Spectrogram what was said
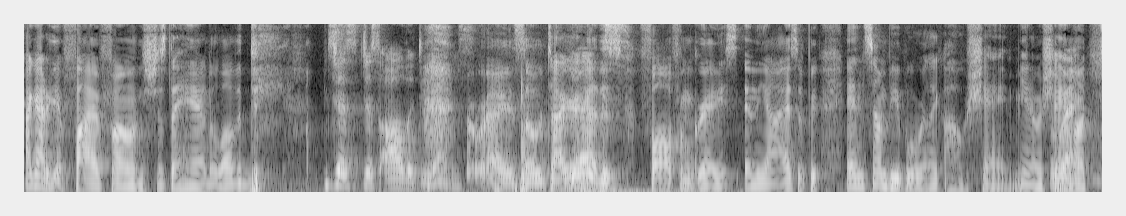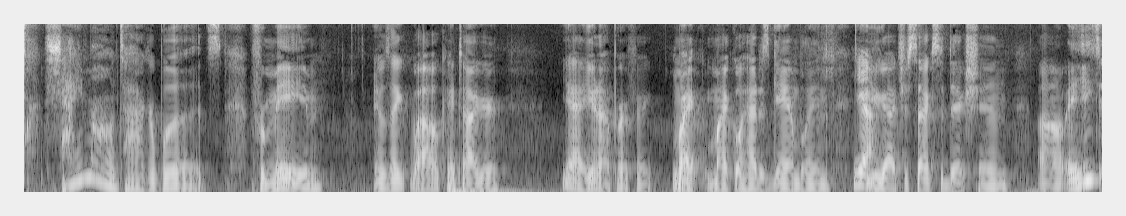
I got to get five phones just to handle all the DMs. just just all the dms Right. So Tiger had this fall from grace in the eyes of people, and some people were like, "Oh, shame," you know, shame Right. on, shame on Tiger Woods. For me, it was like, "Wow, okay, Tiger, yeah, you're not perfect." Mike, Right. Michael had his gambling. Yeah. You got your sex addiction, um, and he's,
